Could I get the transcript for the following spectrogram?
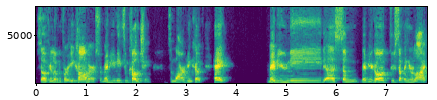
So if you're looking for e-commerce or maybe you need some coaching, some marketing coach, hey, maybe you need uh, some, maybe you're going through something in your life.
